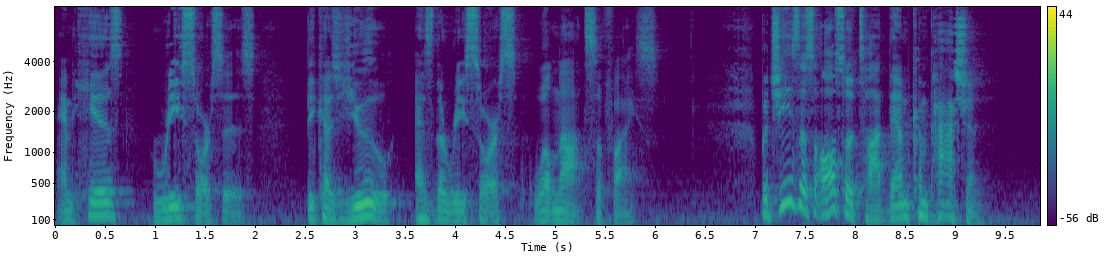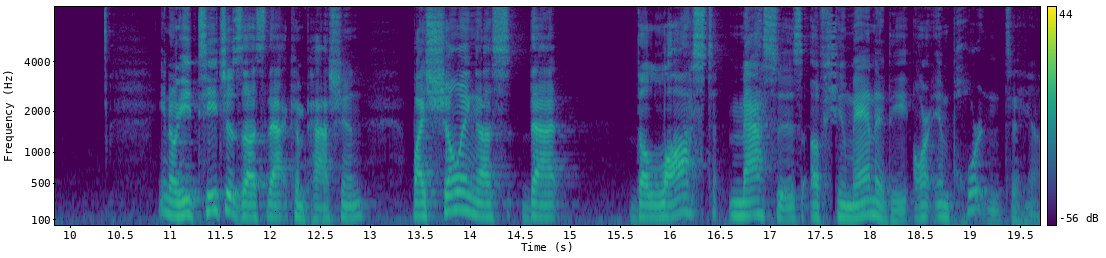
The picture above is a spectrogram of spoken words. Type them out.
and His resources because you as the resource will not suffice. But Jesus also taught them compassion. You know, he teaches us that compassion by showing us that the lost masses of humanity are important to him.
